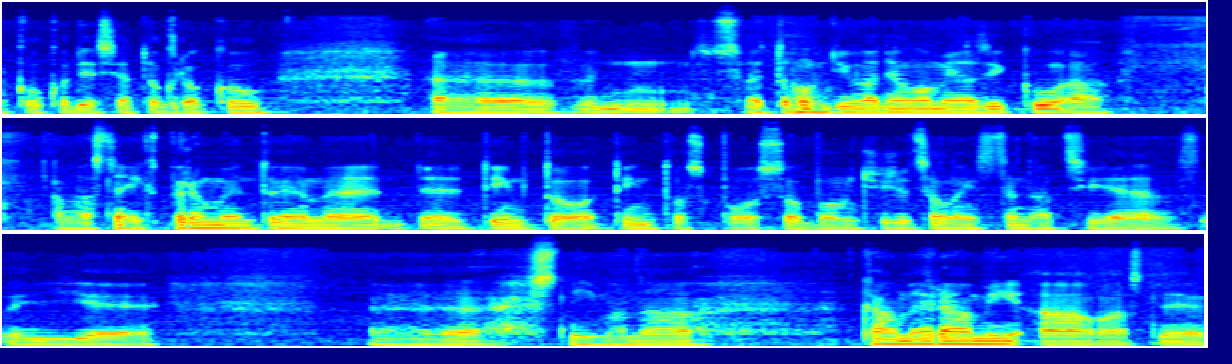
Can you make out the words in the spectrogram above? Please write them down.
niekoľko desiatok rokov e, v svetovom divadelnom jazyku a, a vlastne experimentujeme e, týmto, týmto spôsobom, čiže celá inscenácia je e, snímaná kamerami a vlastne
